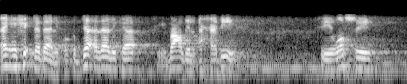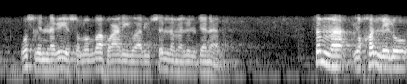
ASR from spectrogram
أي إن شئت ذلك. وقد جاء ذلك في بعض الأحاديث في وصف وصل النبي صلى الله عليه وآله وسلم للجنابة. ثم يخلل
